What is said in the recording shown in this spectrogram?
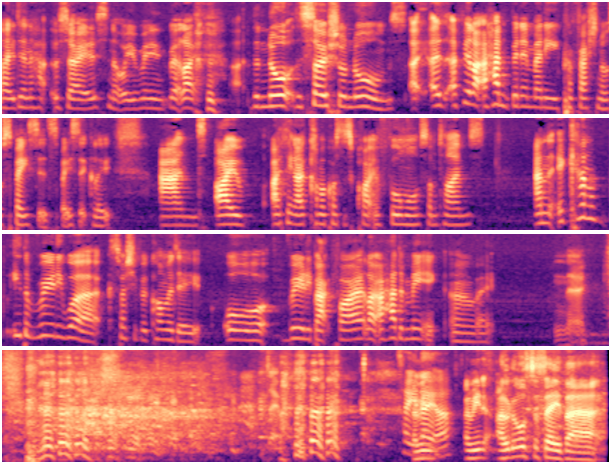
Like didn't have sorry, it's not what you mean, but like the nor- the social norms. I, I, I feel like I hadn't been in many professional spaces basically, and I I think I come across as quite informal sometimes, and it can either really work, especially for comedy, or really backfire. Like I had a meeting. Oh wait, no. Don't. Tell you I mean, later. I mean, I would also say that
